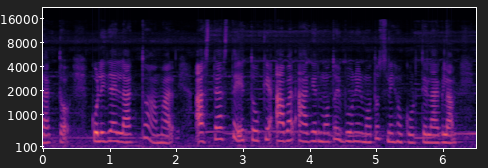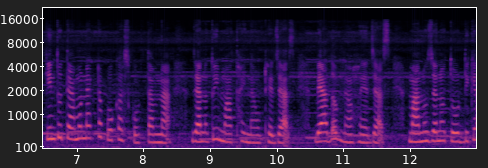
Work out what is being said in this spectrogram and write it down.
লাগতো, কলিজায় লাগতো আমার। আস্তে আস্তে তোকে আবার আগের মতোই বোনের মতো স্নেহ করতে লাগলাম, কিন্তু তেমন একটা প্রকাশ করতাম না, যেন তুই মাথায় না উঠে যাস, বেয়াদব না হয়ে যাস, মানুষ যেন তোর দিকে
